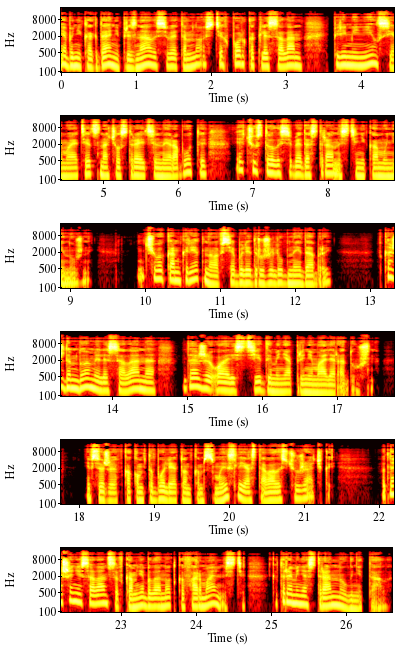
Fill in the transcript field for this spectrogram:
Я бы никогда не призналась в этом, но с тех пор, как Лесалан переменился, и мой отец начал строительные работы, я чувствовала себя до странности никому не нужной. Ничего конкретного, все были дружелюбны и добры. В каждом доме Лесалана, даже у Аристиды, меня принимали радушно. И все же в каком-то более тонком смысле я оставалась чужачкой. В отношении саланцев ко мне была нотка формальности, которая меня странно угнетала.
